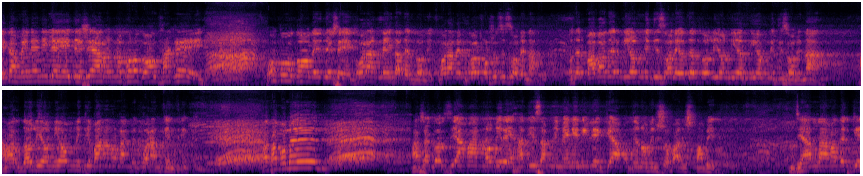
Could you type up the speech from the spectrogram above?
এটা মেনে নিলে এই দেশে আর অন্য কোন দল থাকে? কত দল এই দেশে? কোরআন নেই তাদের দলে। কোরআনের কর্মসূচি চলে না। ওদের বাবাদের নিয়ম নীতি চলে, ওদের দলীয় নিয়ম নীতি চলে না। আমার দলীয় নিয়ম নীতি বানানো লাগবে কোরআন কেন্দ্রিক। কথা বলেন? আশা করছি আমার নবীর এই হাদিস আপনি মেনে নিলে কেয়ামতে নবীর সুপারিশ পাবেন। যে আল্লাহ আমাদেরকে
